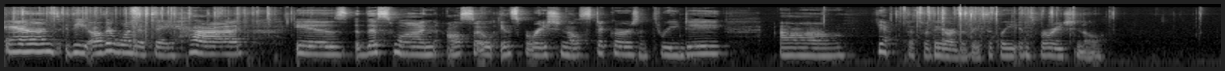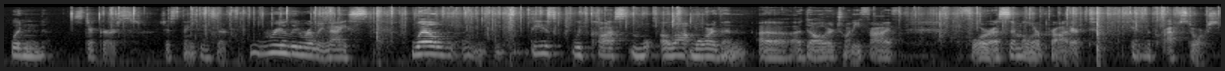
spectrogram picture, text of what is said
And the other one that they had is this one, also inspirational stickers in 3D. Um, yeah, that's what they are. They're basically inspirational wooden stickers. Just think these are really, really nice. Well, these would cost a lot more than a dollar twenty-five for a similar product in the craft stores.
